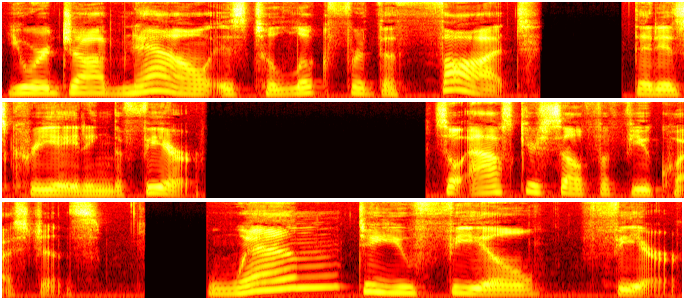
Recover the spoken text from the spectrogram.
Your job now is to look for the thought that is creating the fear. So ask yourself a few questions. When do you feel fear?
